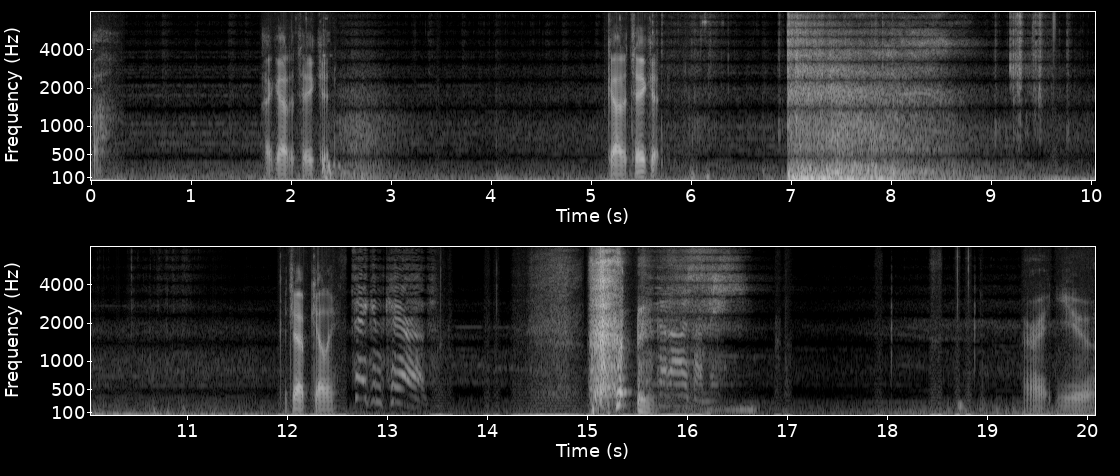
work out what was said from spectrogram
ah. I gotta take it. Gotta take it. Good job, Kelly. Taken care of. Got eyes on me. Alright, you.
